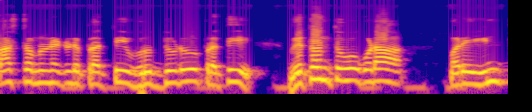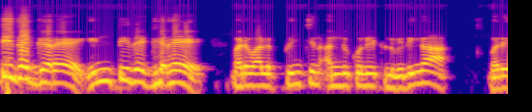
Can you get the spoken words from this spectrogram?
రాష్ట్రంలో ఉన్నటువంటి ప్రతి వృద్ధుడు ప్రతి వితంతువు కూడా మరి ఇంటి దగ్గరే ఇంటి దగ్గరే మరి వాళ్ళు పింఛన్ అందుకునేటువంటి విధంగా మరి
